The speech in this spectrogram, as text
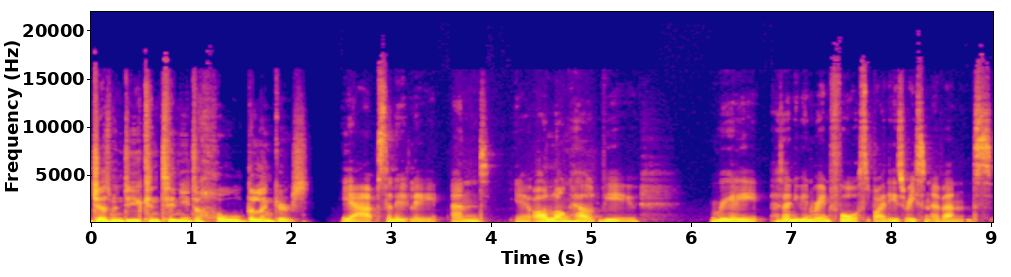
Jasmine, do you continue to hold the linkers? Yeah, absolutely. And you know, our long held view really has only been reinforced by these recent events,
